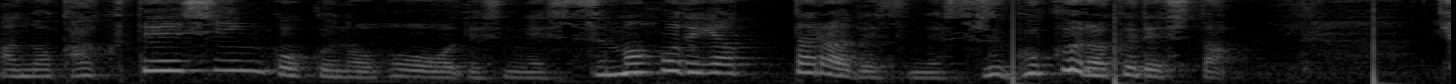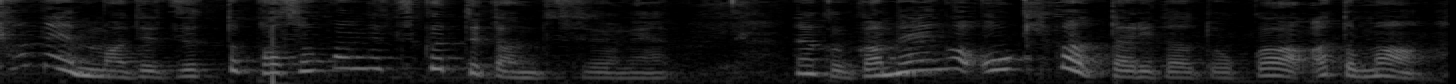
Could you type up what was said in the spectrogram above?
あの確定申告の方をですね、スマホでやったらですね、すごく楽でした。去年までずっとパソコンで作ってたんですよね。なんか画面が大きかったりだとかあとまあ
